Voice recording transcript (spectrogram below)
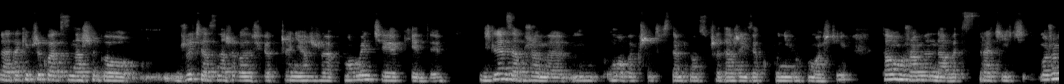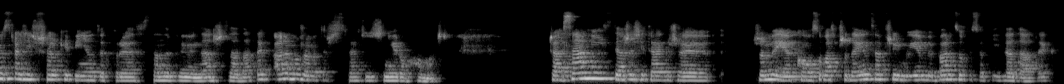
taki przykład z naszego życia, z naszego doświadczenia, że w momencie, kiedy źle zawrzemy mm, umowę przedwstępną sprzedaży i zakupu nieruchomości, to możemy nawet stracić, możemy stracić wszelkie pieniądze, które stanowiły nasz zadatek, ale możemy też stracić nieruchomość. Czasami zdarza się tak, że, że my jako osoba sprzedająca przyjmujemy bardzo wysoki zadatek,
